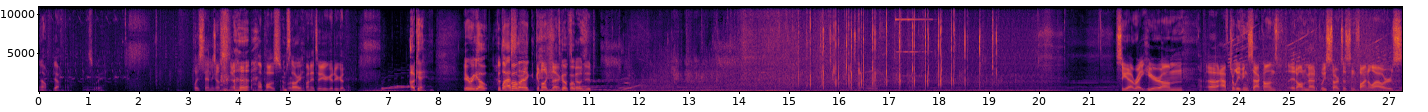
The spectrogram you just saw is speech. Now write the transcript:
oh yeah. this way. Play standing up. Yeah. I'll pause. I'm sorry. Funny too. You're good. You're good. Okay. Here we go. Good Last Pope. leg. Good luck, Zach. Let's go, Pope. Go, dude. Let's go. So yeah, right here, um, uh, after leaving Sakon's, it automatically starts us in final hours.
